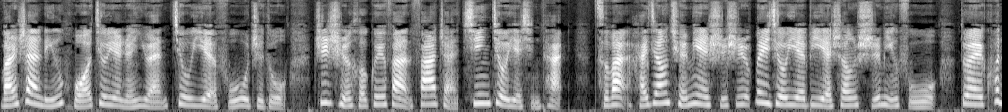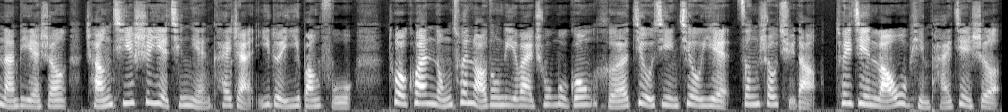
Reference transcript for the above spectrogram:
完善灵活就业人员就业服务制度，支持和规范发展新就业形态。此外，还将全面实施未就业毕业生实名服务，对困难毕业生、长期失业青年开展一对一帮扶，拓宽农村劳动力外出务工和就近就业增收渠道，推进劳务品牌建设，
